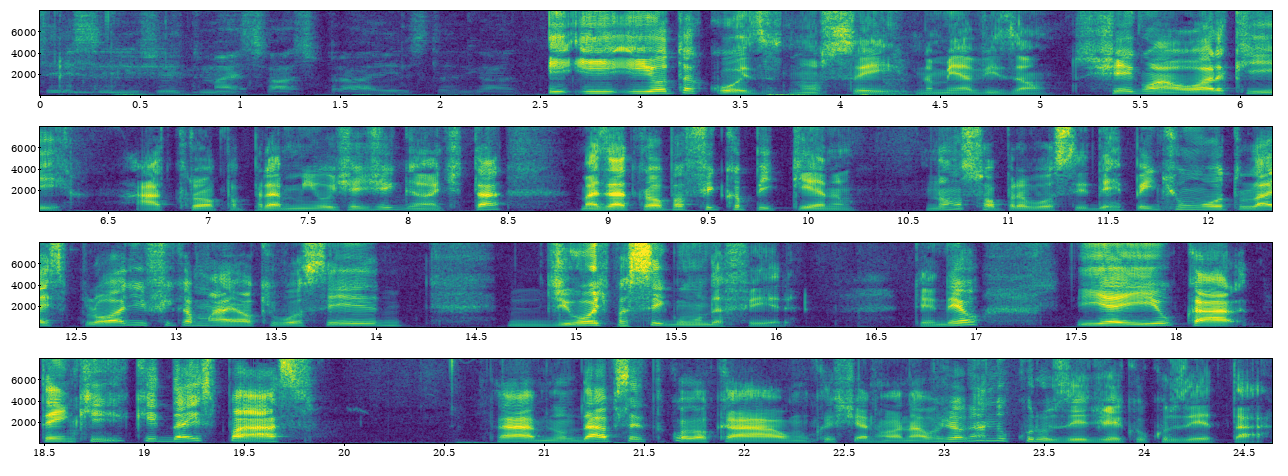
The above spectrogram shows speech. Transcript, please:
ser esse jeito mais fácil pra eles, tá ligado? E, e- e outra coisa, não sei, na minha visão. Chega uma hora que a tropa pra mim hoje é gigante, tá? Mas a tropa fica pequena, não só pra você. De repente um outro lá explode e fica maior que você de hoje pra segunda-feira. Entendeu? E aí o cara tem que, que dar espaço. Sabe? Não dá pra você colocar um Cristiano Ronaldo jogar no Cruzeiro do jeito que o Cruzeiro tá.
